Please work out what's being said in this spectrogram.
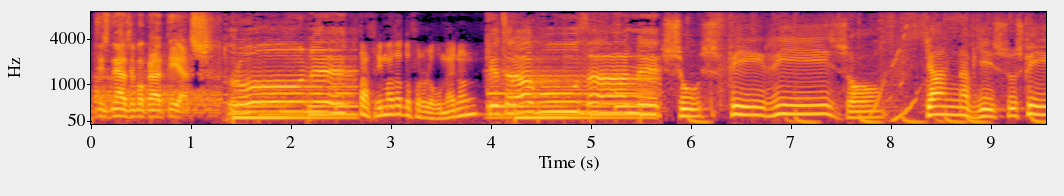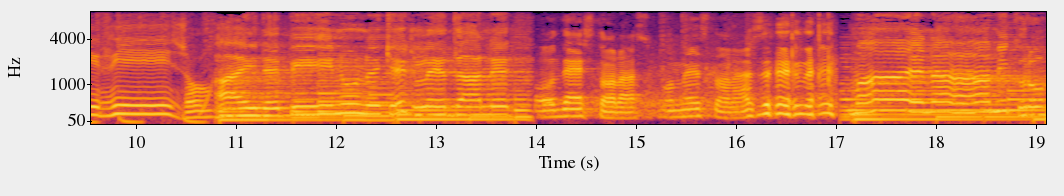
της Νέας Δημοκρατίας. Τρώνε τα χρήματα των φορολογουμένων. Και τραγουδάνε. Σους σφυρίζω για να βγει σους σφυρίζω Άιντε πίνουνε και γλεντάνε Ο Νέστορας, ο Νέστορας. Μα ένα μικρό,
